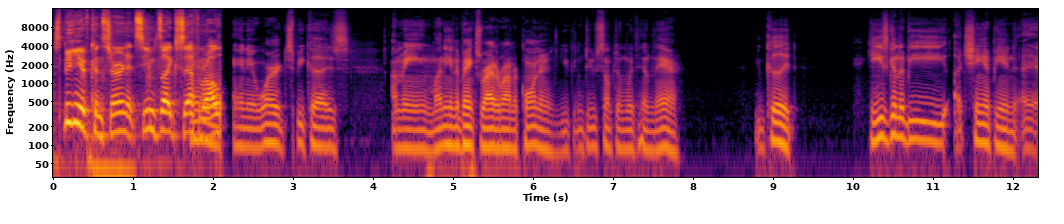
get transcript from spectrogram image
Speaking of concern, it seems like Seth and, Rollins. and it works because I mean, Money in the Bank's right around the corner. You can do something with him there. You could. He's gonna be a champion. Uh,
